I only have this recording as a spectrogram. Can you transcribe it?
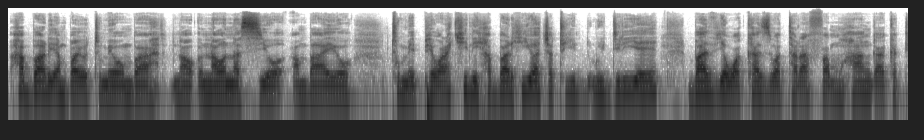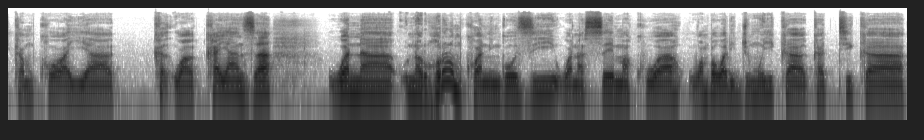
habari ambayo tumeomba na, naona sio ambayo tumepewa lakini habari hiyo acha tuirudilie baadhi ya wakazi wa tarafa Muhanga katika mkoa ya wa Kayanza wana na ruhororo mkoani Ngozi wanasema kuwa ambao walijumuika katika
